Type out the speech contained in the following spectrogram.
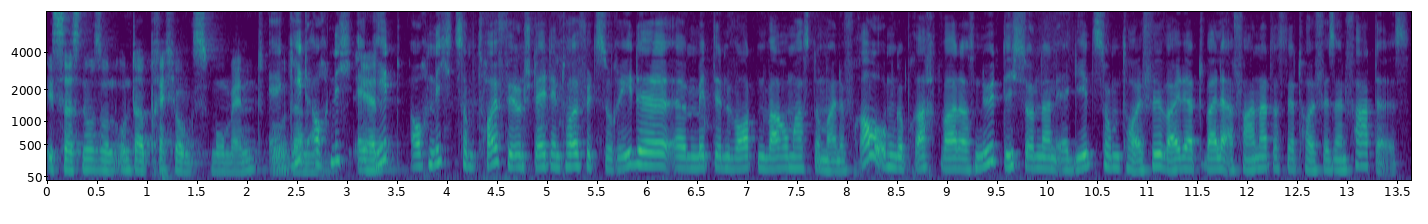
ist das nur so ein Unterbrechungsmoment. er geht auch nicht, er, er, geht auch nicht zum Teufel und stellt den Teufel zur Rede äh, mit den Worten, warum hast du meine Frau umgebracht, war das nötig, sondern er geht zum Teufel, weil, der, weil er erfahren hat, dass der Teufel sein Vater ist.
